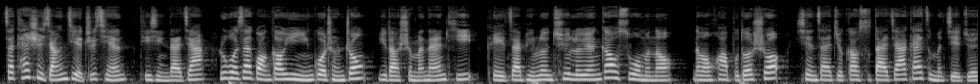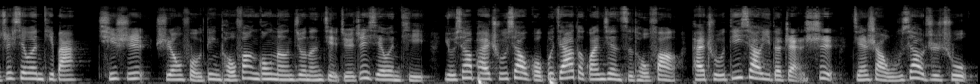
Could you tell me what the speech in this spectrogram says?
在开始讲解之前，提醒大家，如果在广告运营过程中遇到什么难题，可以在评论区留言告诉我们哦。那么话不多说，现在就告诉大家该怎么解决这些问题吧。其实，使用否定投放功能就能解决这些问题，有效排除效果不佳的关键词投放，排除低效益的展示，减少无效支出。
